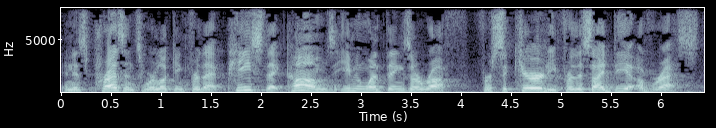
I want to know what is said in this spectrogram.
In His presence, we're looking for that peace that comes even when things are rough for security, for this idea of rest.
